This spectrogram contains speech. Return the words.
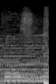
struggles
